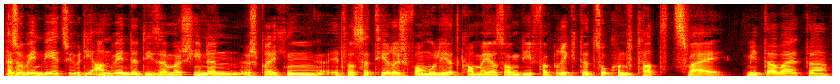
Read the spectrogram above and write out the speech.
Also wenn wir jetzt über die Anwender dieser Maschinen sprechen, etwas satirisch formuliert, kann man ja sagen, die Fabrik der Zukunft hat zwei Mitarbeiter,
